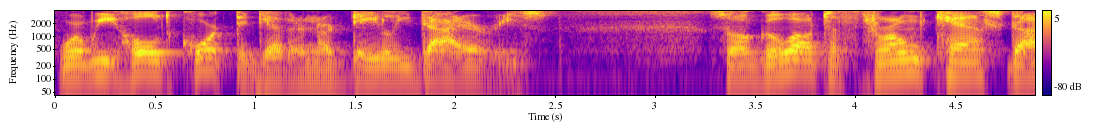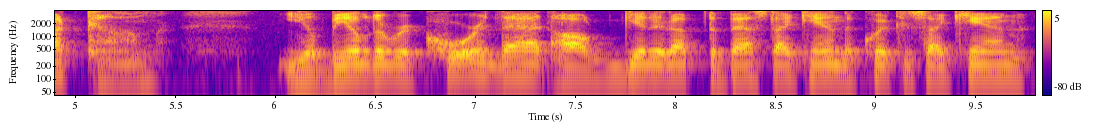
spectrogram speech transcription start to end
where we hold court together in our daily diaries. So I'll go out to thronecast.com You'll be able to record that. I'll get it up the best I can, the quickest I can,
